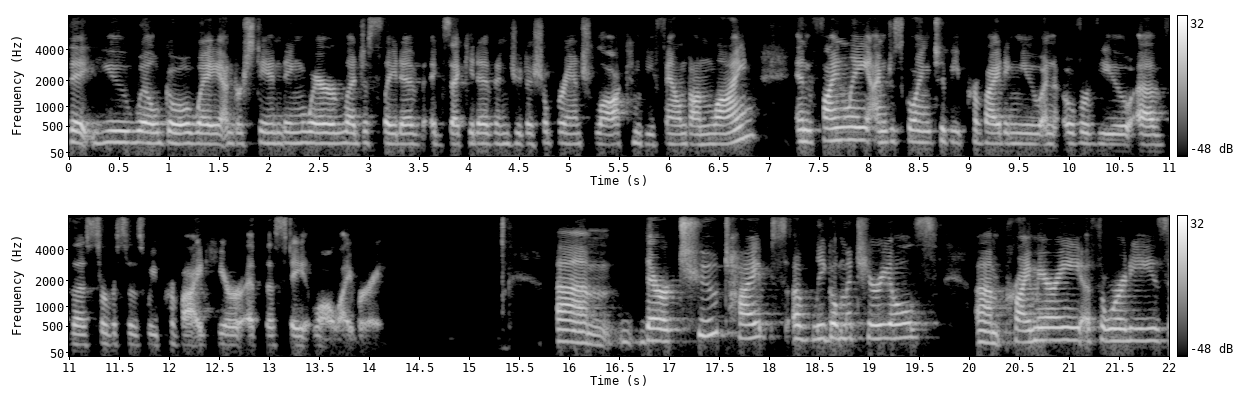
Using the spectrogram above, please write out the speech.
that you will go away understanding where legislative, executive, and judicial branch law can be found online. And finally, I'm just going to be providing you an overview of the services we provide here at the State Law Library. Um, there are two types of legal materials, um, primary authorities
